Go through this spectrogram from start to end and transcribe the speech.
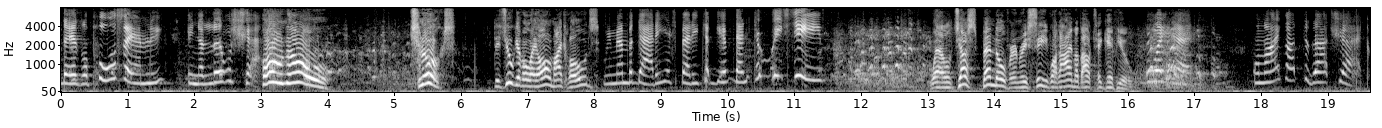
There's a poor family in a little shack. Oh, no! Snooks, did you give away all my clothes? Remember, Daddy, it's better to give than to receive. Well, just bend over and receive what I'm about to give you. Wait, Daddy. When I got to that shack,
